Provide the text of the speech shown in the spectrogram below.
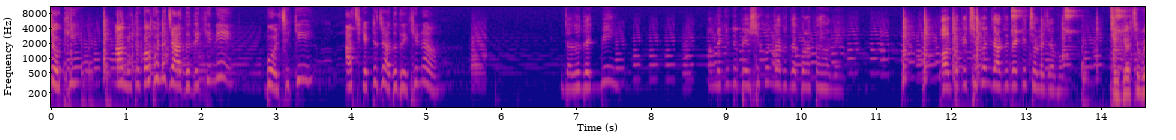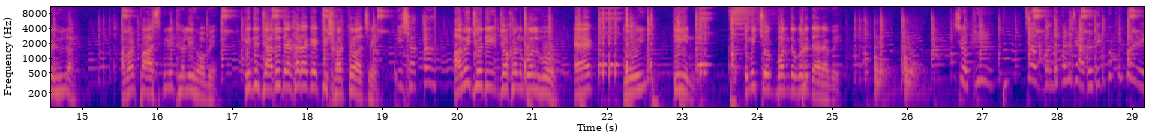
সখী আমি তো কখনো জাদু দেখিনি। বলছি কি আজকে একটা জাদু দেখি না? জাদু দেখবি? আমরা কিন্তু বেশিক্ষণ জাদু দেখব না তাহলে। অল্প কিছুক্ষণ জাদু দেখে চলে যাব। ঠিক আছে বেহুলা আমার পাঁচ মিনিট হলেই হবে। কিন্তু জাদু দেখার আগে একটি শর্ত আছে। কি শর্ত? আমি যদি যখন বলব এক দুই তিন তুমি চোখ বন্ধ করে দাঁড়াবে। সখী চোখ বন্ধ করে জাদু দেখব কি করে?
